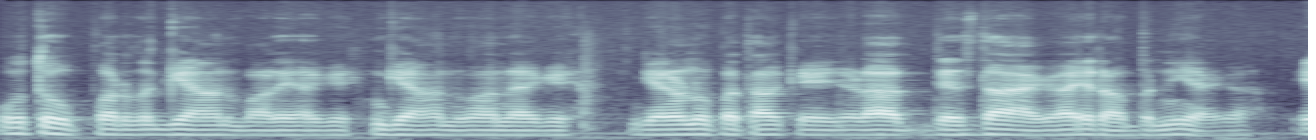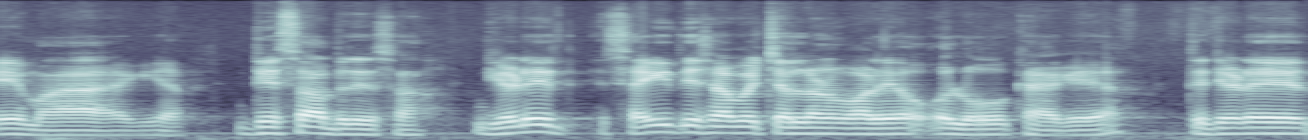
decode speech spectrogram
ਉਹ ਤੋਂ ਉੱਪਰ ਗਿਆਨ ਵਾਲੇ ਹੈਗੇ ਗਿਆਨਵਾਨ ਹੈਗੇ। ਜਿਹਨਾਂ ਨੂੰ ਪਤਾ ਕਿ ਜਿਹੜਾ ਦਿਸਦਾ ਹੈਗਾ ਇਹ ਰੱਬ ਨਹੀਂ ਹੈਗਾ ਇਹ ਮਾਇਆ ਹੈਗੀ ਆ। ਦਿਸਾ ਵਿਦੇਸ਼ਾ। ਜਿਹੜੇ ਸਹੀ ਦਿਸ਼ਾ ਵਿੱਚ ਚੱਲਣ ਵਾਲੇ ਆ, ਉਹ ਲੋਕ ਹੈਗੇ ਆ। ਤੇ ਜਿਹੜੇ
